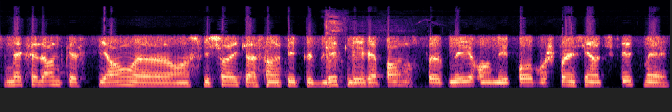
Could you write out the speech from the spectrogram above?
c'est une excellente question. Euh, on suit ça avec la santé publique. Les réponses peuvent venir. On n'est pas, moi, je suis pas un scientifique, mais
